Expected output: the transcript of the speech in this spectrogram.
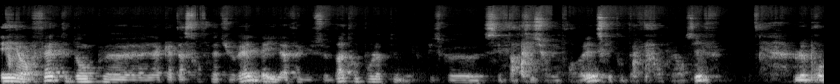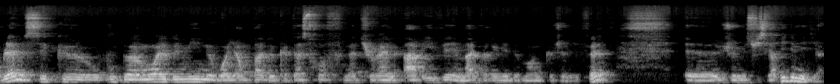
Et en fait, donc euh, la catastrophe naturelle, ben, il a fallu se battre pour l'obtenir, puisque c'est parti sur les trois vallées, ce qui est tout à fait compréhensif. Le problème, c'est que au bout d'un mois et demi, ne voyant pas de catastrophe naturelle arriver malgré les demandes que j'avais faites, euh, je me suis servi des médias.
